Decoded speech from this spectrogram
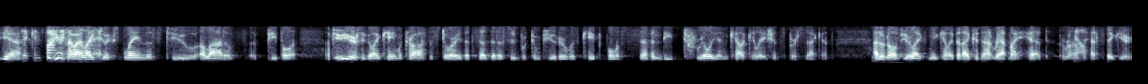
Yeah. Here's how I like bit. to explain this to a lot of people. A few years ago, I came across a story that said that a supercomputer was capable of 70 trillion calculations per second. I don't know if you're like me, Kelly, but I could not wrap my head around no, that figure.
